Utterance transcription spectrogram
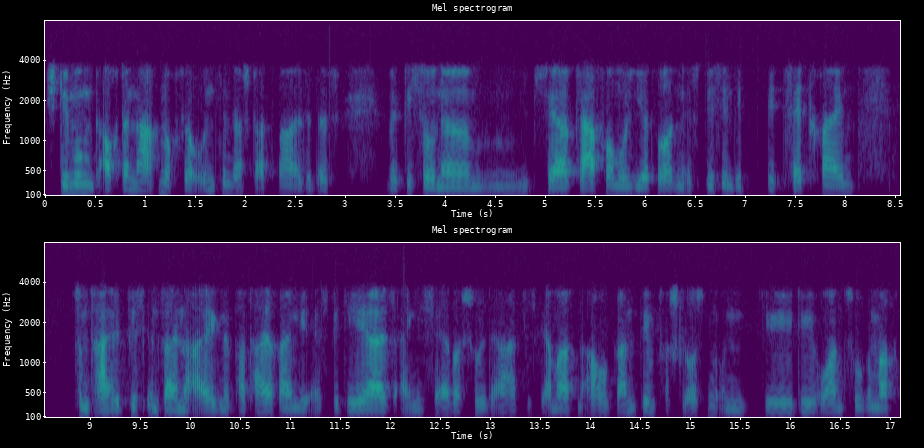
Stimmung auch danach noch für uns in der Stadt war. Also dass wirklich so eine sehr klar formuliert worden ist bis in die BZ rein, zum Teil bis in seine eigene Partei rein. Die SPD, er ist eigentlich selber schuld. Er hat sich dermaßen arrogant dem verschlossen und die, die Ohren zugemacht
